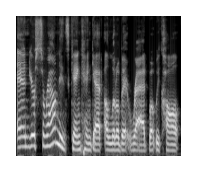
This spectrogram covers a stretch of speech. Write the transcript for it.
And your surrounding skin can get a little bit red, what we call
